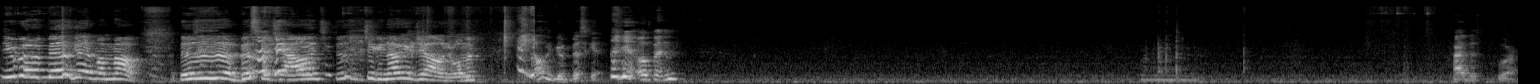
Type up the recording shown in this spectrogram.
You, put a biscuit in my mouth. This is a biscuit challenge. This is a chicken nugget challenge, woman. That was a good biscuit. Open. Had this before.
